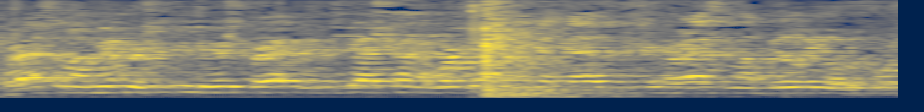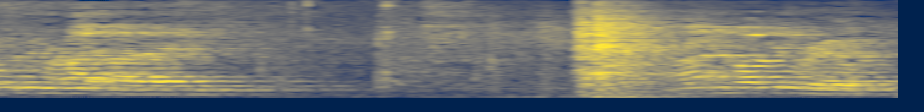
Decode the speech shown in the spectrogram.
Harassing my members through this crap, and this guy's trying to work out, got guys in here harassing my building over Fourth Amendment right violations. Unfucking real.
